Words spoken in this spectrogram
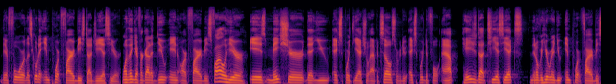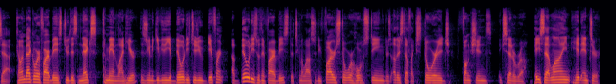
Therefore, let's go to import firebase.js here. One thing I forgot to do in our Firebase file here is make sure that you export the actual app itself. So we're to do export default app, page.tsx. And then over here, we're going to do import Firebase app. Coming back over to Firebase, do this next command line here. This is going to give you the ability to do different abilities within Firebase. That's going to allow us to do Firestore, hosting. There's other stuff like storage, functions, etc. Paste that line, hit enter.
